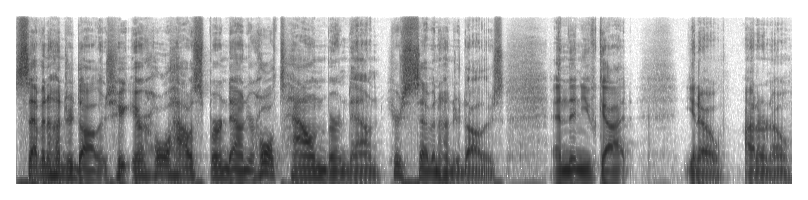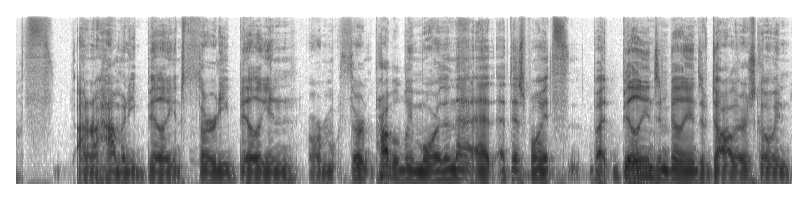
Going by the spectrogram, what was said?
$700. Your whole house burned down, your whole town burned down. Here's $700. And then you've got, you know, I don't know, I don't know how many billions, 30 billion or probably more than that at, at this point, but billions and billions of dollars going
